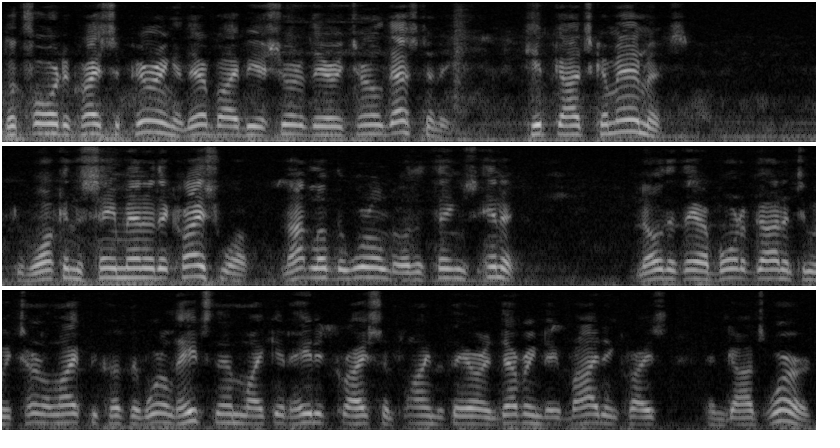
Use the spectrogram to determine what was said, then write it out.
Look forward to Christ's appearing and thereby be assured of their eternal destiny. Keep God's commandments. To Walk in the same manner that Christ walked not love the world or the things in it. Know that they are born of God into eternal life because the world hates them like it hated Christ, implying that they are endeavoring to abide in Christ and God's Word.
